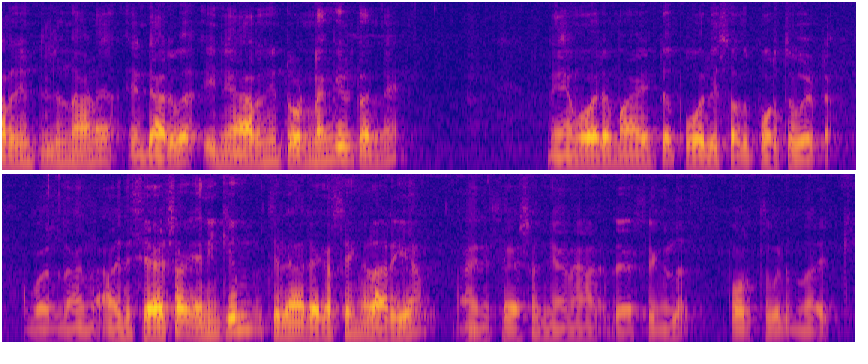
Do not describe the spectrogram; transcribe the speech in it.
അറിഞ്ഞിട്ടില്ലെന്നാണ് എന്റെ അറിവ്. ഇനി അറിഞ്ഞിട്ടുണ്ടെങ്കിൽ തന്നെ നിയമപരമായിട്ട് പോലീസ് അത് പുറത്തു വിട്ടെ അപ്പോൾ അതിനുശേഷം എനിക്കും ചില രഹസ്യങ്ങൾ അറിയാം. അതിനുശേഷം ഞാൻ ആ രഹസ്യങ്ങൾ പുറത്തു വിടുന്നതായിരിക്കും.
